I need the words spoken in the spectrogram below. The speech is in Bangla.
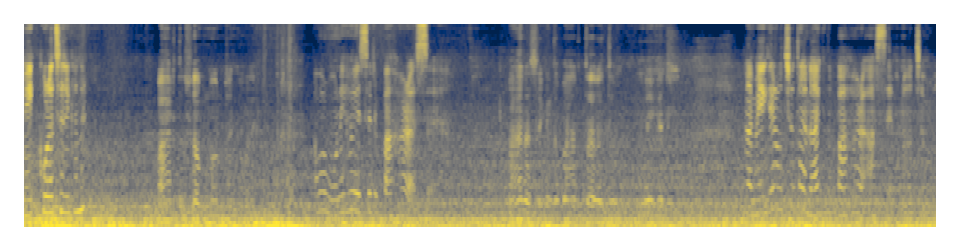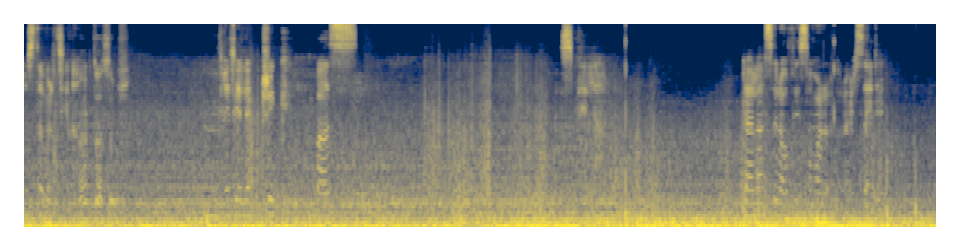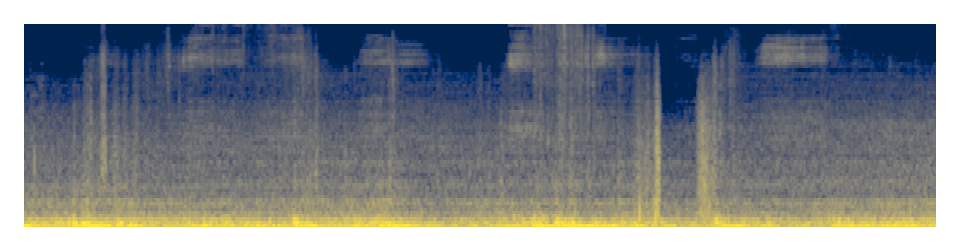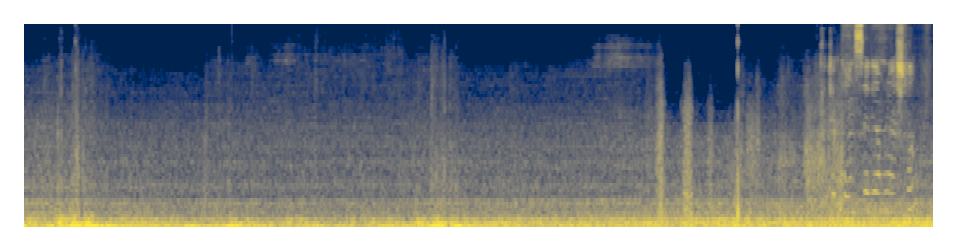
মেঘ করেছে যেখানে পাহাড় তো সব নর্থ ভ্যানকুভারে মনে পাহাড় আছে। পাহাড় আছে কিন্তু পাহাড় তো আর তো মেঘের না মেঘের উচ্চতায় না কিন্তু পাহাড় আছে মনে হচ্ছে আমি বুঝতে পারছি না। পাহাড় তো আছে অবশ্য। এটা ইলেকট্রিক বাস সাইডে আমরা আসলাম।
